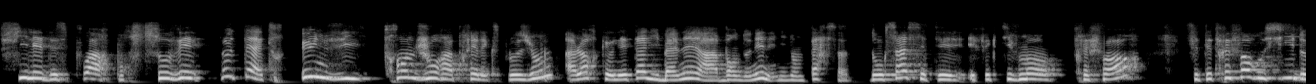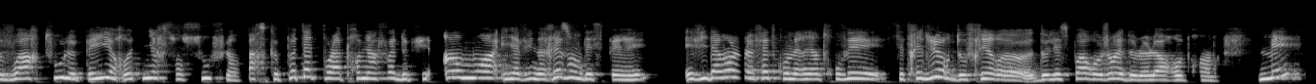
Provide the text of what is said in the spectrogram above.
filet d'espoir pour sauver peut-être une vie 30 jours après l'explosion, alors que l'État libanais a abandonné des millions de personnes. Donc ça, c'était effectivement très fort. C'était très fort aussi de voir tout le pays retenir son souffle, parce que peut-être pour la première fois depuis un mois, il y avait une raison d'espérer. Évidemment, le fait qu'on n'ait rien trouvé, c'est très dur d'offrir euh, de l'espoir aux gens et de le leur reprendre. Mais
